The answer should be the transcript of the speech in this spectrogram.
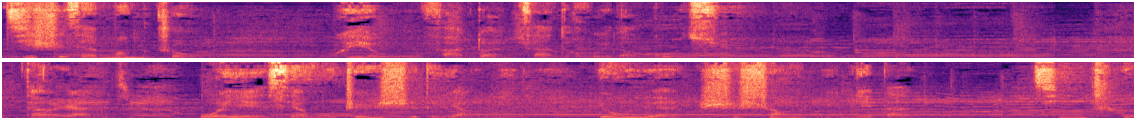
即使在梦中，我也无法短暂的回到过去。当然，我也羡慕真实的杨幂，永远是少女那般清澈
